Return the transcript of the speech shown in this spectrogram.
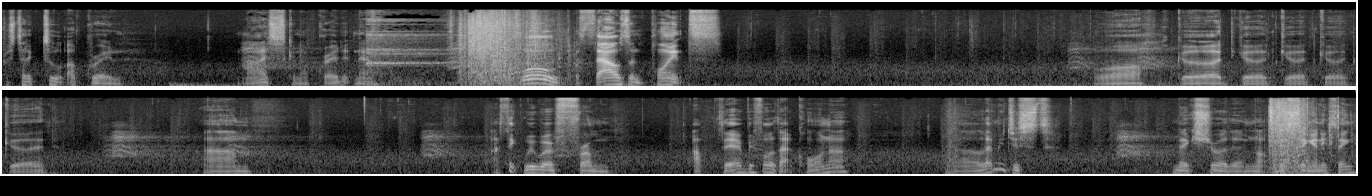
Prosthetic tool upgrade. Nice, can upgrade it now. Whoa, a thousand points. Whoa, good, good, good, good, good. Um, I think we were from up there before that corner. Uh, let me just make sure that I'm not missing anything.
